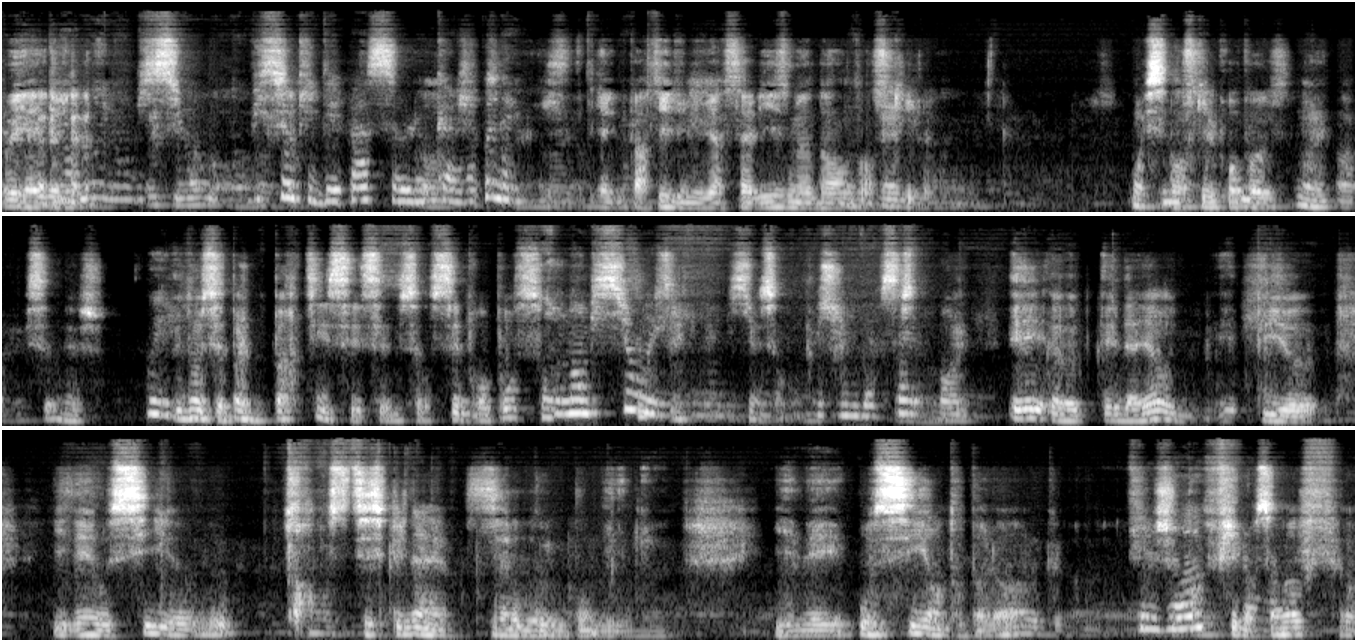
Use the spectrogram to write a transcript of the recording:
Oui, il y a une ambition, une ambition qui dépasse le cas japonais. Il y a une partie d'universalisme dans, dans ce qu'il oui, dans ce qu'il propose. Oui, oui. Non, c'est pas une partie, c'est ses propos sont. Son ambition est une ambition plus universelle. Et, euh, et d'ailleurs, et puis euh, il est aussi euh, transdisciplinaire. Bon, il, il, est aussi anthropologue, philosophe. philosophe euh,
